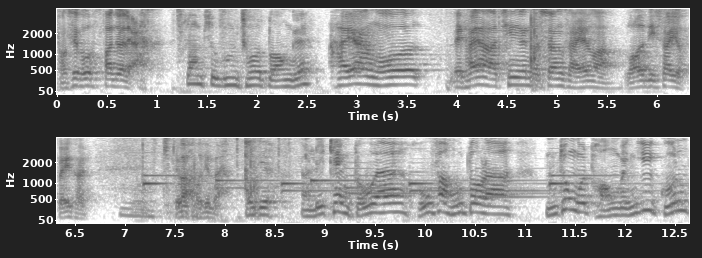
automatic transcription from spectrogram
唐師傅翻咗嚟啊！三少咁錯檔嘅，係啊，我嚟睇下千根個傷勢啊嘛，攞一啲西藥俾佢。點啊？好啲未啊？好啲啊！嗱，你聽到啊，好翻好多啦。唔通我唐榮醫館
